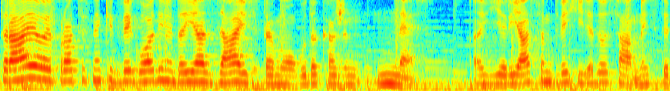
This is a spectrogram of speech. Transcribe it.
trajao je proces neke dve godine da ja zaista mogu da kažem ne jer ja sam 2018.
